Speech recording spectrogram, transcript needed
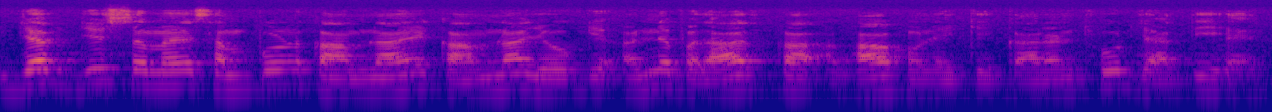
जब जिस समय संपूर्ण कामनाएँ कामना योग्य अन्य पदार्थ का अभाव होने के कारण छूट जाती है,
